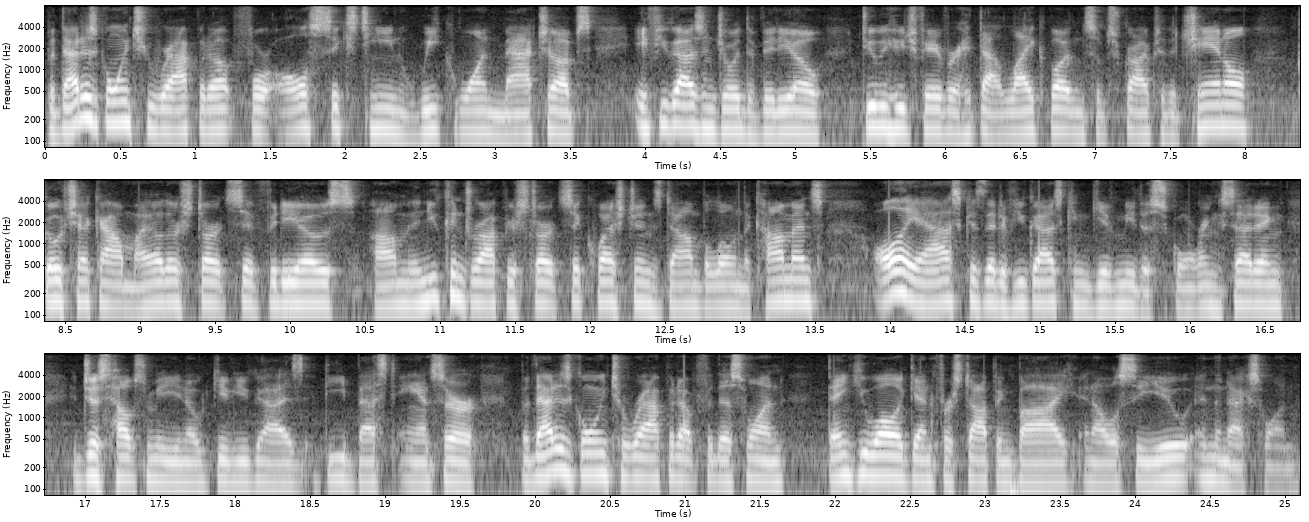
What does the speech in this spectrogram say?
But that is going to wrap it up for all 16 week one matchups. If you guys enjoyed the video, do me a huge favor, hit that like button, subscribe to the channel go check out my other start sit videos um, and you can drop your start sit questions down below in the comments. All i ask is that if you guys can give me the scoring setting it just helps me you know give you guys the best answer. But that is going to wrap it up for this one. Thank you all again for stopping by and i will see you in the next one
